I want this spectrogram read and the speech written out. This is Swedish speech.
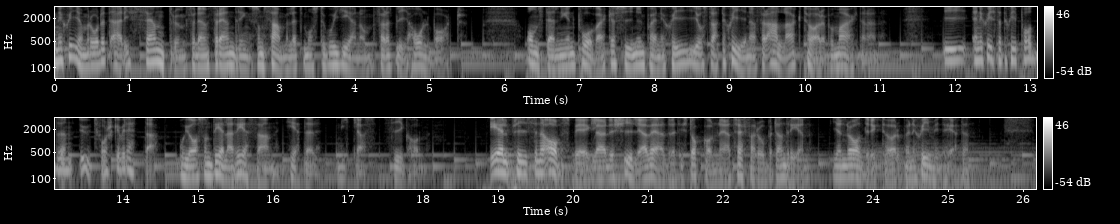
Energiområdet är i centrum för den förändring som samhället måste gå igenom för att bli hållbart. Omställningen påverkar synen på energi och strategierna för alla aktörer på marknaden. I Energistrategipodden utforskar vi detta och jag som delar resan heter Niklas Sigholm. Elpriserna avspeglar det kyliga vädret i Stockholm när jag träffar Robert Andrén, generaldirektör på Energimyndigheten.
